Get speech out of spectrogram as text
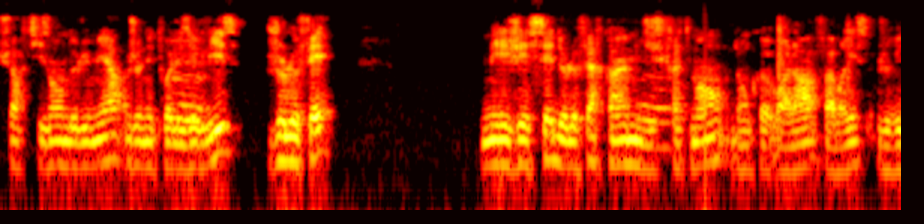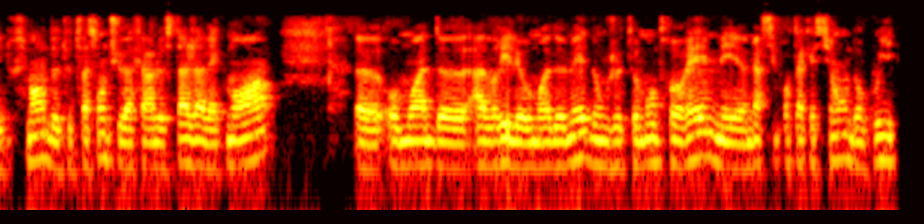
Je suis artisan de lumière, je nettoie les églises, je le fais, mais j'essaie de le faire quand même discrètement. Donc euh, voilà, Fabrice, je vais doucement. De toute façon, tu vas faire le stage avec moi euh, au mois de avril et au mois de mai, donc je te montrerai. Mais euh, merci pour ta question. Donc oui,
